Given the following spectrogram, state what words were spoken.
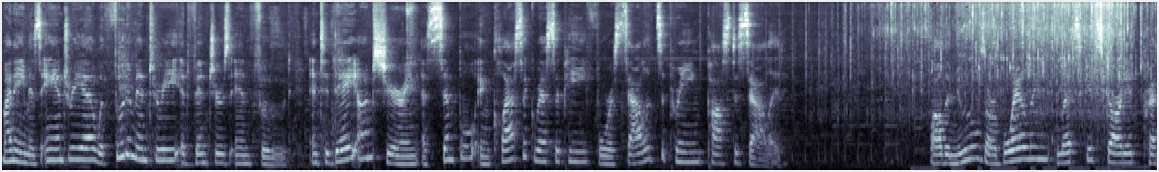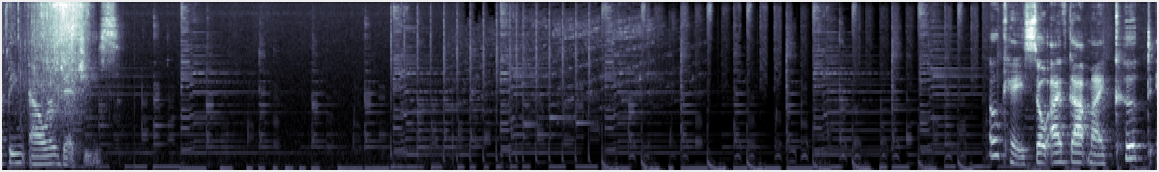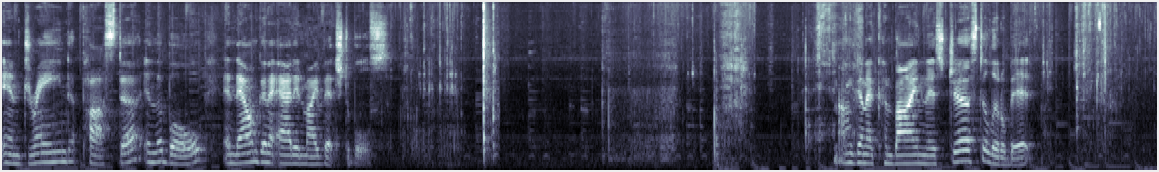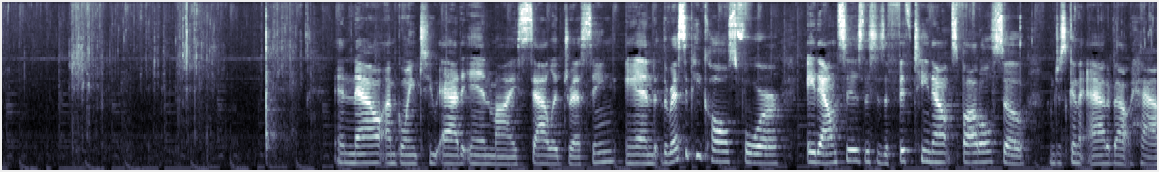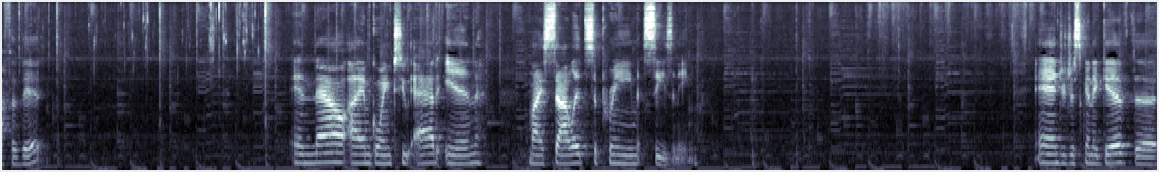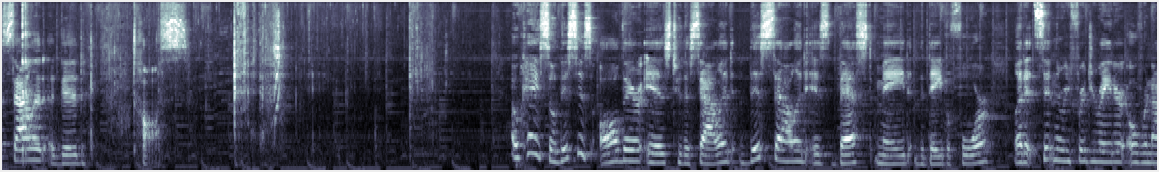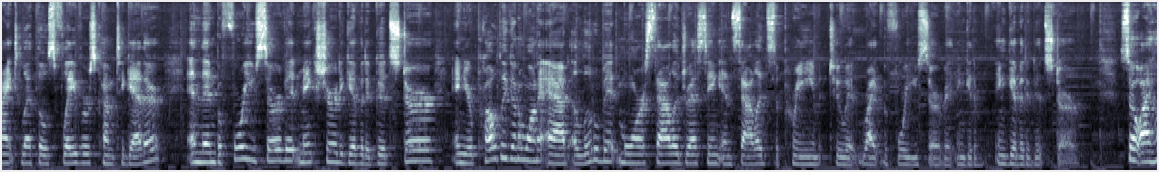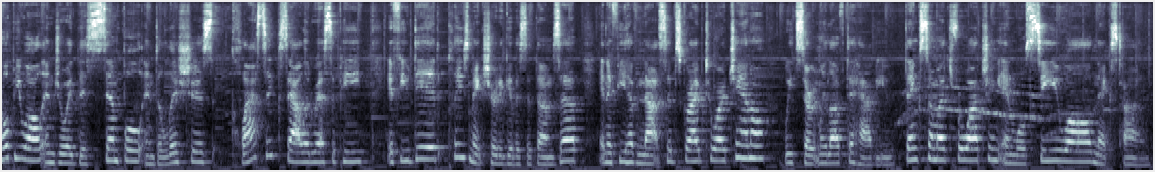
My name is Andrea with Foodamentary Adventures in Food, and today I'm sharing a simple and classic recipe for Salad Supreme pasta salad. While the noodles are boiling, let's get started prepping our veggies. Okay, so I've got my cooked and drained pasta in the bowl, and now I'm gonna add in my vegetables. I'm gonna combine this just a little bit. And now I'm going to add in my salad dressing. And the recipe calls for eight ounces. This is a 15 ounce bottle, so I'm just gonna add about half of it. And now I am going to add in my Salad Supreme seasoning. And you're just gonna give the salad a good toss. Okay, so this is all there is to the salad. This salad is best made the day before. Let it sit in the refrigerator overnight to let those flavors come together. And then before you serve it, make sure to give it a good stir. And you're probably gonna wanna add a little bit more salad dressing and salad supreme to it right before you serve it and, get a, and give it a good stir. So I hope you all enjoyed this simple and delicious classic salad recipe. If you did, please make sure to give us a thumbs up. And if you have not subscribed to our channel, we'd certainly love to have you. Thanks so much for watching and we'll see you all next time.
